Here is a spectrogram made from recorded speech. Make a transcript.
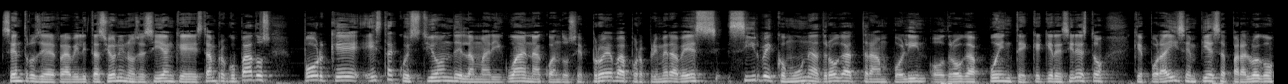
centros de rehabilitación y nos decían que están preocupados porque esta cuestión de la marihuana cuando se prueba por primera vez sirve como una droga trampolín o droga puente. ¿Qué quiere decir esto? Que por ahí se empieza para luego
